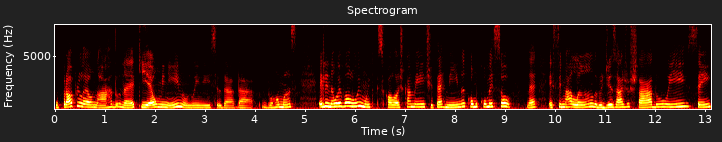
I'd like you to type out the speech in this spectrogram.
O próprio Leonardo, né, que é um menino no início da, da do romance, ele não evolui muito psicologicamente, termina como começou, né? Esse malandro desajustado e sem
